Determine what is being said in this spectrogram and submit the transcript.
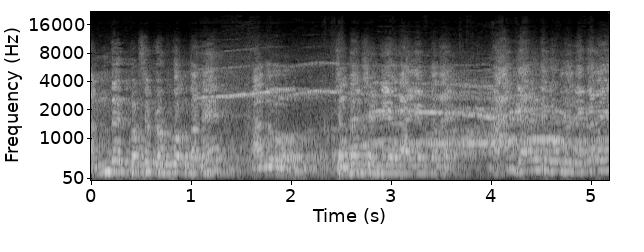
ಹಂಡ್ರೆಡ್ ಪರ್ಸೆಂಟ್ ಒಪ್ಕೊಂತಾನೆ. ಅದು ಚಂದನ್ ಶೆಟ್ಟಿ ಅವರಾಗಿರ್ತಾರೆ ನಾನ್ ಗ್ಯಾರಂಟಿ ಕೊಡ್ಬೋದು ಯಾಕಂದ್ರೆ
